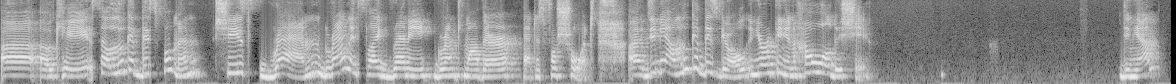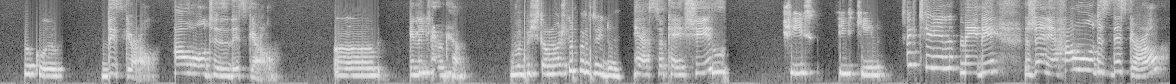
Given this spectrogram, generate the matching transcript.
Uh, okay, so look at this woman. She's Gran. Gran, it's like granny, grandmother. That is for short. Uh, Demian, look at this girl. In your opinion, how old is she? Demian, Какую? this girl. How old is this girl? А, In the pink. Вибачте, можна перезайду? Yes, okay. She's she's 15. 15, maybe. Zhenya, how old is this girl?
